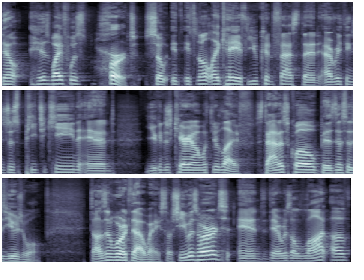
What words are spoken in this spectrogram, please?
Now, his wife was hurt. So it, it's not like, hey, if you confess, then everything's just peachy keen and you can just carry on with your life. Status quo, business as usual. Doesn't work that way. So she was hurt, and there was a lot of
